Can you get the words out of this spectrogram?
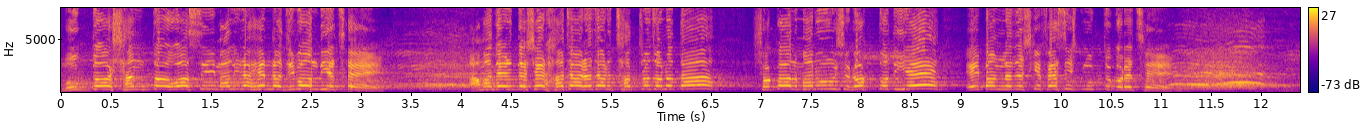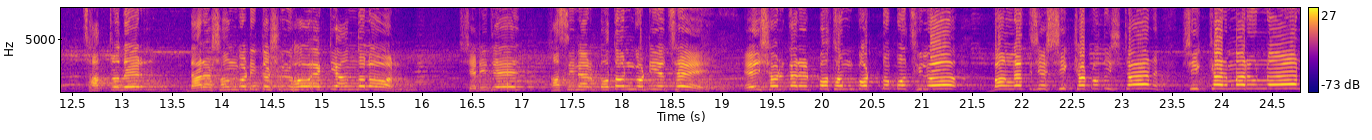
মুগ্ধ, শান্ত, ওয়াসিম, আলী রাহেনরা জীবন দিয়েছে। আমাদের দেশের হাজার হাজার ছাত্র জনতা সকল মানুষ রক্ত দিয়ে এই বাংলাদেশকে ফ্যাসিস্ট মুক্ত করেছে। ছাত্রদের দ্বারা সংগঠিত শুরু হওয়া একটি আন্দোলন। সেটি যে হাসিনার পতন ঘটিয়েছে, এই সরকারের প্রথম কর্তব্য ছিল বাংলাদেশের শিক্ষা প্রতিষ্ঠান, শিক্ষার মান উন্নয়ন,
